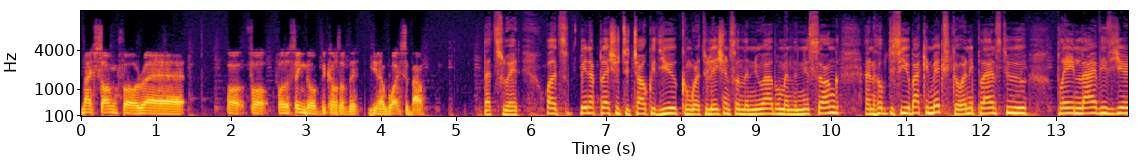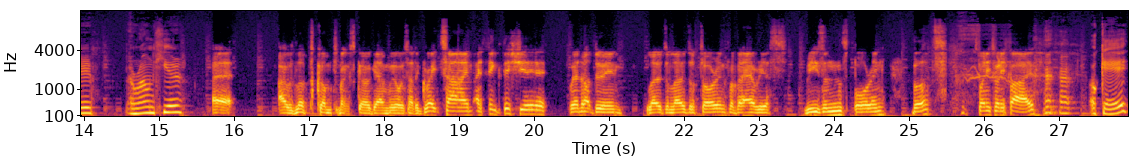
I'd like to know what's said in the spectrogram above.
nice song for uh, for for for the single because of the you know what it's about. That's great. Well, it's been a pleasure to talk with you. Congratulations on the new album and the new song, and hope to see you back in Mexico. Any plans to playing live this year around here? Uh, I would love to come to Mexico again. We always had a great time. I think this year we're not doing loads and loads of touring for various reasons, boring. But 2025 Okay,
